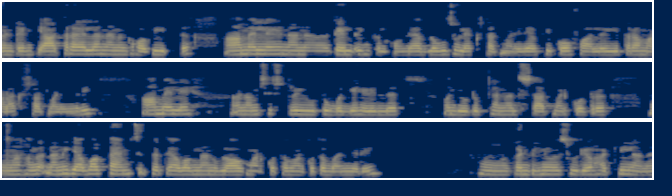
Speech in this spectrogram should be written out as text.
ಗಂಟೆಣಿಕೆ, ಆ ಥರ ಎಲ್ಲ ನನಗೆ ಹಾಬಿ ಇತ್ತು. ಆಮೇಲೆ ನಾನು ಟೈಲರಿಂಗ್ ಕಲ್ಕೊಂಡೆ ಬ್ಲೌಸ್ ಹೊಲಿಯಕ್ಕೆ ಸ್ಟಾರ್ಟ್ ಮಾಡಿದೆ ಪಿಕೋ ಫಾಲ್ ಈ ಥರ ಮಾಡಕ್ಕೆ ಸ್ಟಾರ್ಟ್ ಮಾಡಿದ್ರಿ ರೀ ಆಮೇಲೆ ನಮ್ಮ ಸಿಸ್ಟ್ರ್ ಯೂಟ್ಯೂಬ್ ಬಗ್ಗೆ ಹೇಳಿದ್ಲು ಒಂದು ಯೂಟ್ಯೂಬ್ ಚಾನಲ್ ಸ್ಟಾರ್ಟ್ ಮಾಡಿಕೊಟ್ರು. ಹಂಗೆ ನನಗೆ ಯಾವಾಗ ಟೈಮ್ ಸಿಗ್ತೈತೆ, ಅವಾಗ ನಾನು ವ್ಲಾಗ್ ಮಾಡ್ಕೋತ ಮಾಡ್ಕೋತ ಬಂದಿರಿ ಕಂಟಿನ್ಯೂಸ್ ವಿಡಿಯೋ ಹಾಕಿಲ್ಲ ನಾನು.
